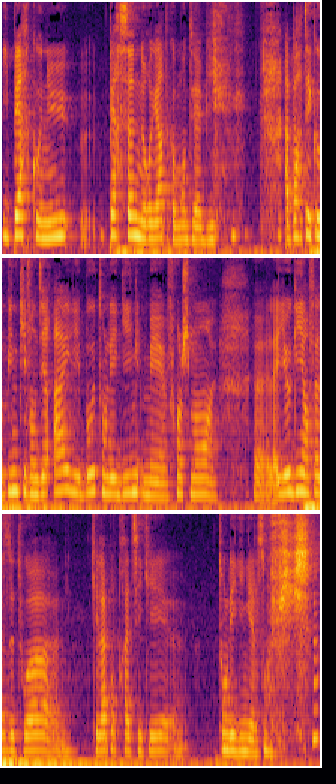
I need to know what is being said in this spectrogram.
hyper connus, personne ne regarde comment t'es habillé. à part tes copines qui vont dire ah il est beau ton legging, mais franchement euh, la yogi en face de toi, euh, qui est là pour pratiquer, euh, ton legging, elle s'en fiche.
